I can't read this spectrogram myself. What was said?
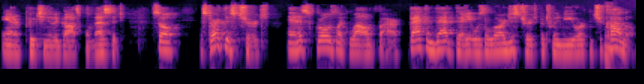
and a preaching of the gospel message. So I start this church and it grows like wildfire. Back in that day, it was the largest church between New York and Chicago.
